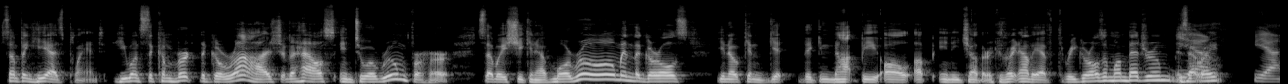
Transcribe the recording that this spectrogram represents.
something he has planned. He wants to convert the garage of the house into a room for her. So that way she can have more room and the girls, you know, can get, they can not be all up in each other. Because right now they have three girls in one bedroom. Is that right? Yeah,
